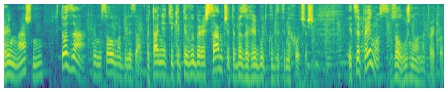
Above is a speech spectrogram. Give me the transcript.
Крим наш, ні. Хто за примусову мобілізацію? Питання тільки ти вибереш сам, чи тебе загребуть, куди ти не хочеш. І це примус залужного, наприклад.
